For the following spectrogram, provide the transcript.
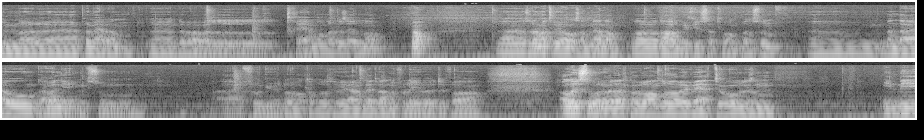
under eh, premieren. Eh, det var vel tre måneder siden nå. Ja. Eh, så da møtte vi alle sammen igjen, da. Og da hadde vi ikke sett hverandre på en stund. Eh, men det er, jo, det er jo en gjeng som er for gud. og. Vi er jo blitt venner for livet ut ifra alle historiene vi har delt med hverandre. Og vi vet jo liksom inn i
